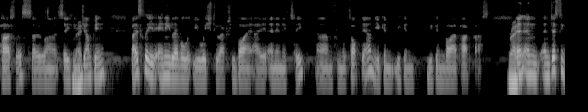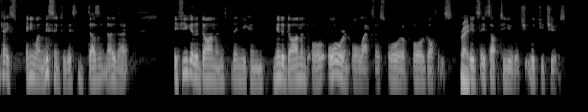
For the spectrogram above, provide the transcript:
pass list, so uh, so you can Right. jump in basically at any level that you wish to actually buy a, an NFT um, from the top down. You can you can you can buy a park pass. right? And, and and just in case anyone listening to this doesn't know that, if you get a diamond, then you can mint a diamond or or an all access or a, or a Gothies. right. It's it's up to you which which you choose.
